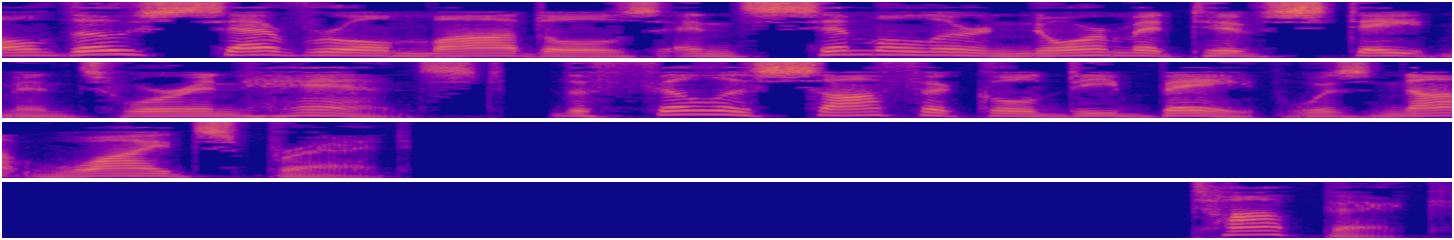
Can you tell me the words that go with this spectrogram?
Although several models and similar normative statements were enhanced, the philosophical debate was not widespread. Topic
